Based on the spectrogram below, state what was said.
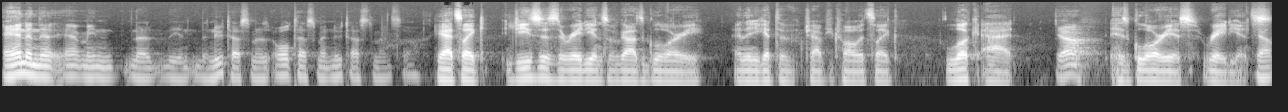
and in the I mean the, the the New Testament is Old Testament, New Testament. So Yeah, it's like Jesus, the radiance of God's glory, and then you get to chapter twelve. It's like, look at yeah, His glorious radiance. Yeah.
